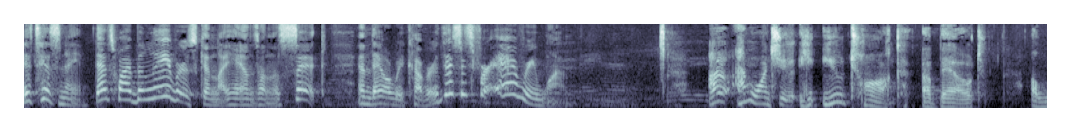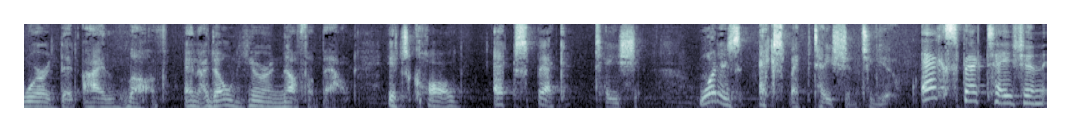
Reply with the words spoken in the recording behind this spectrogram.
It's his name. That's why believers can lay hands on the sick and they'll recover. This is for everyone. I, I want you, you talk about a word that I love and I don't hear enough about. It's called expectation. What is expectation to you? Expectation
